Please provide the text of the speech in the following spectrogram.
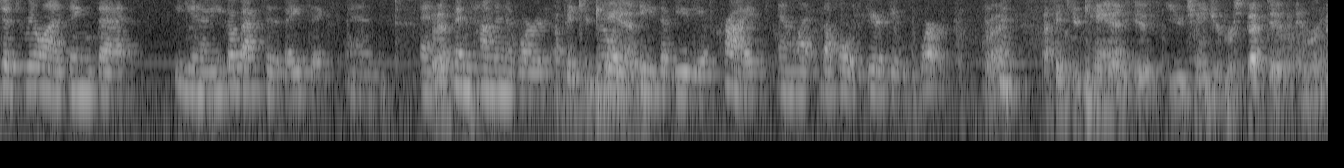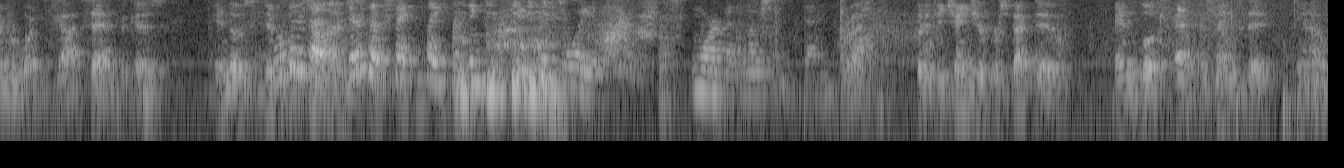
just realizing that, you know, you go back to the basics and, and I- spend time in the Word. I think you Really can. see the beauty of Christ and let the Holy Spirit do the work. Right. I think you can if you change your perspective and remember what God said, because in those Well, difficult there's a, times. there's a spa- place for thinking too, but joy is more of an emotion than. Right. But if you change your perspective and look at the things that, you know,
